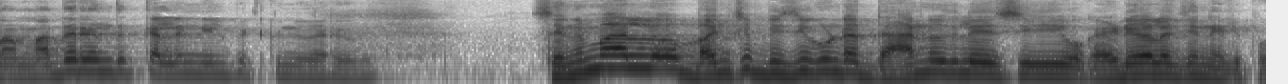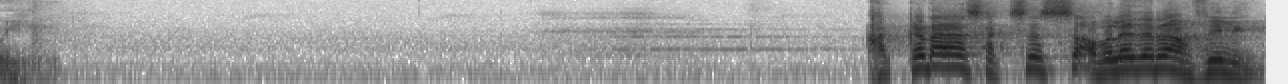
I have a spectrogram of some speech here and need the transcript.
మా మదర్ ఎందుకు కళ్ళని నీళ్ళు పెట్టుకునేవారు? సినిమాల్లో మంచి బిజీగా ఉండే దాన్ని వదిలేసి ఒక ఐడియాలజీని వెళ్ళిపోయి అక్కడ సక్సెస్ అవ్వలేదని ఆ ఫీలింగ్.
